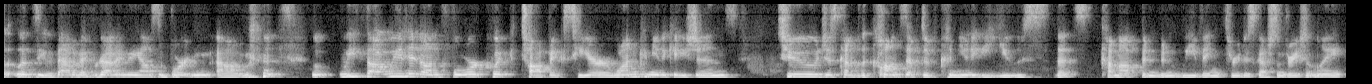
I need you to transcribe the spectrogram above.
uh, let's see, with that, have I forgotten anything else important? Um, we thought we'd hit on four quick topics here. One, communications. Two, just kind of the concept of community use that's come up and been weaving through discussions recently.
